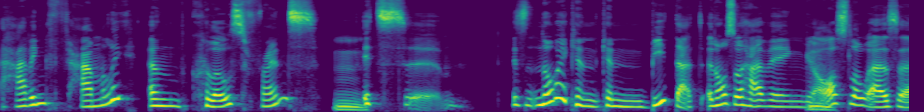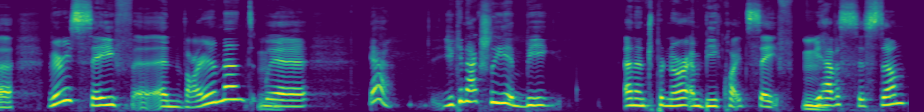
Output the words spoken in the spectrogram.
having family and close friends. Mm. It's um, it's no way can can beat that, and also having Oslo as a very safe uh, environment where, yeah, you can actually be an entrepreneur and be quite safe. You have a system,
